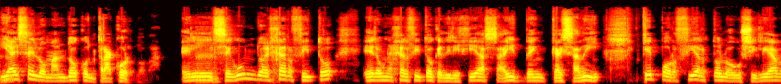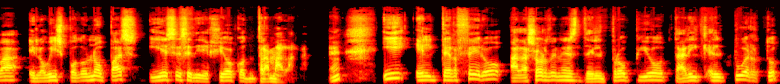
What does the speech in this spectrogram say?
y a ese lo mandó contra Córdoba. El segundo ejército era un ejército que dirigía Said ben Qaisadí, que por cierto lo auxiliaba el obispo Donopas y ese se dirigió contra Málaga. ¿Eh? Y el tercero, a las órdenes del propio Tarik el Tuerto,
